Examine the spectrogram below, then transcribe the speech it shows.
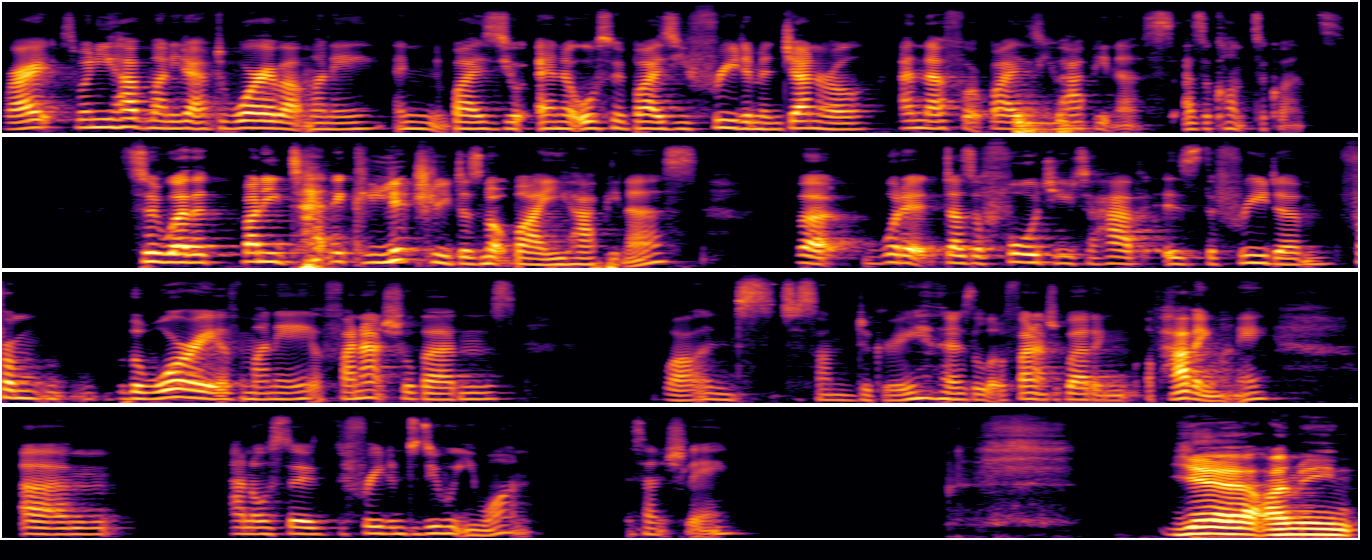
right? So when you have money, you don't have to worry about money, and it buys you, and it also buys you freedom in general, and therefore it buys you happiness as a consequence. So whether money technically, literally, does not buy you happiness, But what it does afford you to have is the freedom from the worry of money, of financial burdens. Well, and to some degree, there's a lot of financial burden of having money, um, and also the freedom to do what you want, essentially. Yeah, I mean,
